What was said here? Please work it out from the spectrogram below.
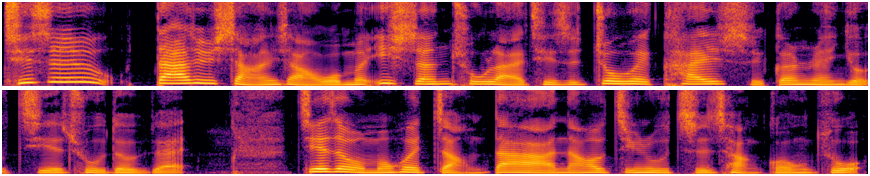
其实，大家去想一想，我们一生出来，其实就会开始跟人有接触，对不对？接着我们会长大，然后进入职场工作，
